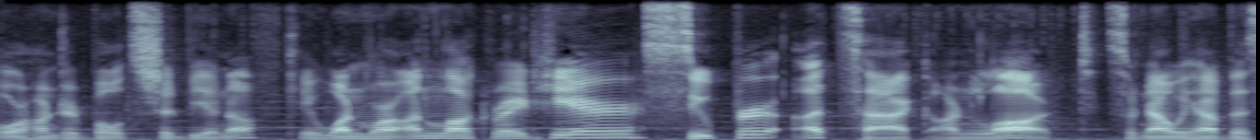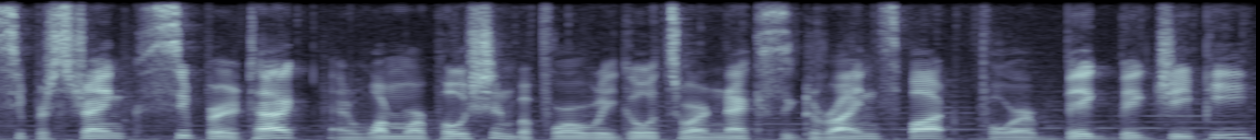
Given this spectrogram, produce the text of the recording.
400 bolts should be enough. Okay, one more unlock right here. Super attack unlocked. So now we have the super strength, super attack, and one more potion before we go to our next grind spot for big, big GP.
